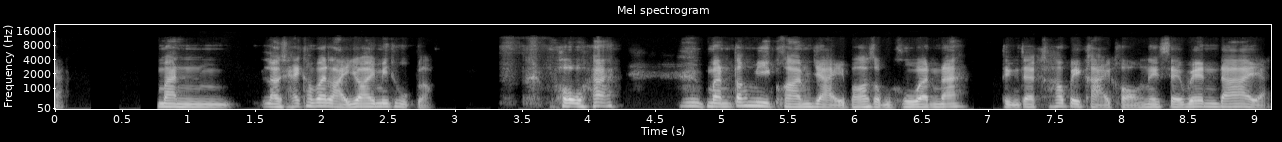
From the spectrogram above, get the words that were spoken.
อะมันเราใช้คำว่ารายย่อยไม่ถูกหรอก เพราะว่า มันต้องมีความใหญ่พอสมควรนะ ถึงจะเข้าไปขายของในเซเว่นได้อะ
